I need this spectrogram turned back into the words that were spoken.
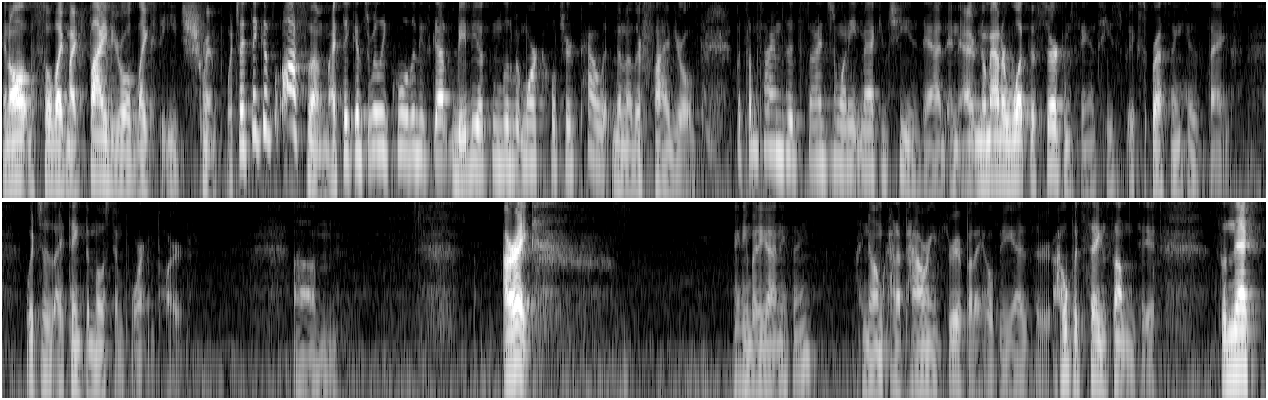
And all so like my 5-year-old likes to eat shrimp, which I think is awesome. I think it's really cool that he's got maybe a little bit more cultured palate than other 5-year-olds. But sometimes it's I just want to eat mac and cheese, dad. And uh, no matter what the circumstance, he's expressing his thanks, which is I think the most important part. Um, all right. Anybody got anything? I know I'm kind of powering through it, but I hope you guys are. I hope it's saying something to you. So next,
